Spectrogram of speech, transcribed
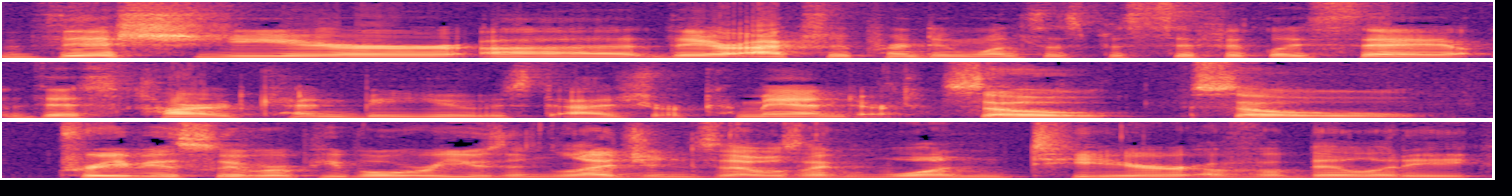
this year uh, they are actually printing ones that specifically say this card can be used as your commander. So, so previously, where people were using legends, that was like one tier of ability, and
